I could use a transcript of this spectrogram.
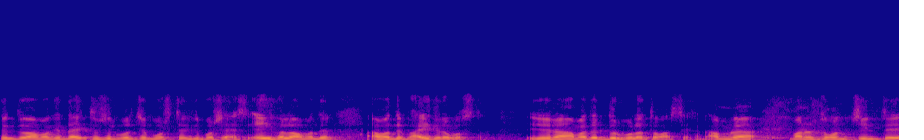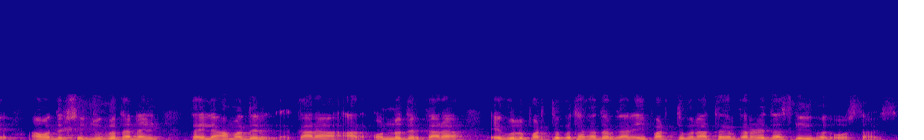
কিন্তু আমাকে দায়িত্বশীল বলছে, বসতে, বসে আছে। এই হলো আমাদের আমাদের ভাইদের অবস্থা। এই জন্য আমাদের দুর্বলতাও আছে এখানে। আমরা মানুষ যখন চিনতে আমাদের সেই যোগ্যতা নেই, তাইলে আমাদের কারা আর অন্যদের কারা, এগুলো পার্থক্য থাকা দরকার। এই পার্থক্য না থাকার কারণে তো আজকে এই অবস্থা হয়েছে।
